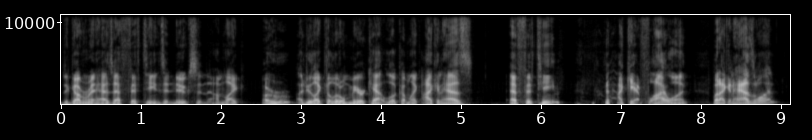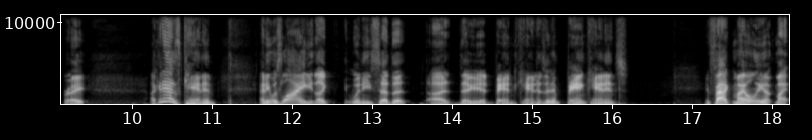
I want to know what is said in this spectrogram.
the government has F-15s and nukes, and I'm like, I do like the little meerkat look. I'm like, I can has F-15. I can't fly one, but I can has one, right? I can has cannon. And he was lying, like when he said that uh, they had banned cannons. They didn't ban cannons. In fact, my only my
